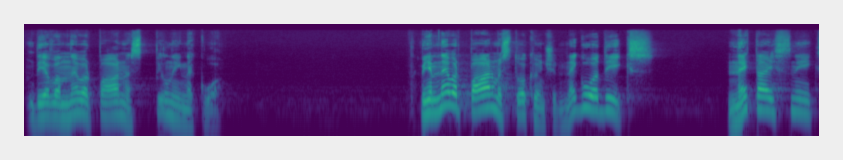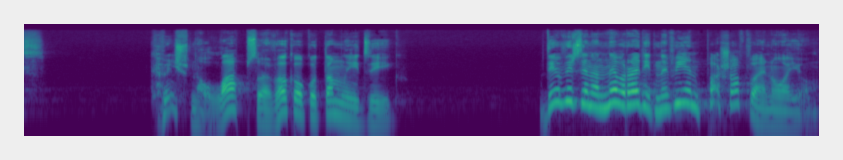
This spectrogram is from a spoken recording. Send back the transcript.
Dievam nevar pārnest pilnīgi neko. Viņam nevar pārmest to, ka viņš ir negodīgs, netaisnīgs, ka viņš nav labs vai vēl kaut ko tamlīdzīgu. Dieva virzienā nevar radīt nevienu pašu apvainojumu.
